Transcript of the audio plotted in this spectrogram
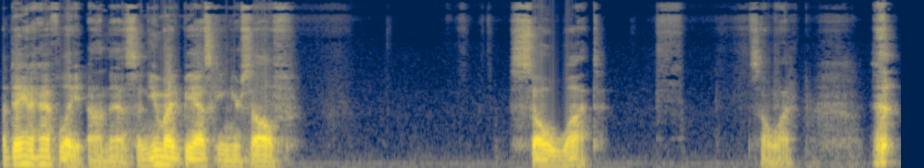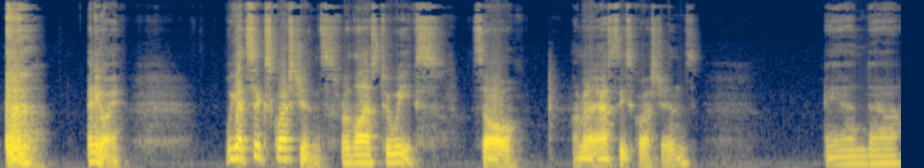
a day and a half late on this, and you might be asking yourself, so what? So what? anyway, we got six questions for the last two weeks. So I'm going to ask these questions and uh,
